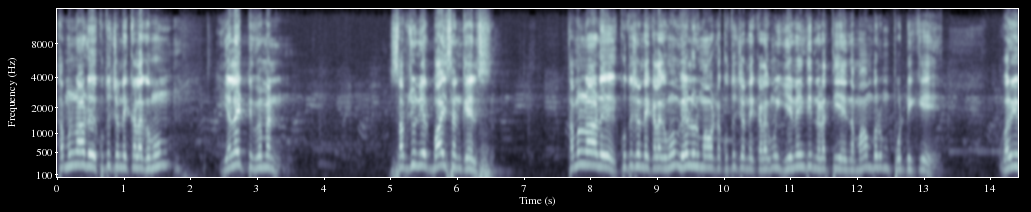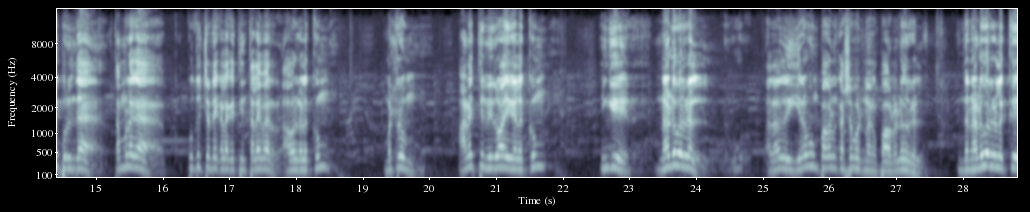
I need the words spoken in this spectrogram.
தமிழ்நாடு குத்துச்சண்டை கழகமும் elite women sub junior boys and girls Tamil Nadu குத்துச்சண்டை கழகமும் வேலூர் மாவட்ட குத்துச்சண்டை கழகமும் இணைந்து நடத்திய இந்த மாம்பெரும் போட்டிக்கு வருகை புரிந்த தமிழக குத்துச்சண்டை கழகத்தின் தலைவர் அவர்களுக்கும் மற்றும் அனைத்து நிர்வாகிகளுக்கும் இங்கு நடுவர்கள் அதாவது இரவும் பகலும் கஷ்டப்பட்டுனாங்க பாவம் நடுவர்கள். இந்த நடுவர்களுக்கு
